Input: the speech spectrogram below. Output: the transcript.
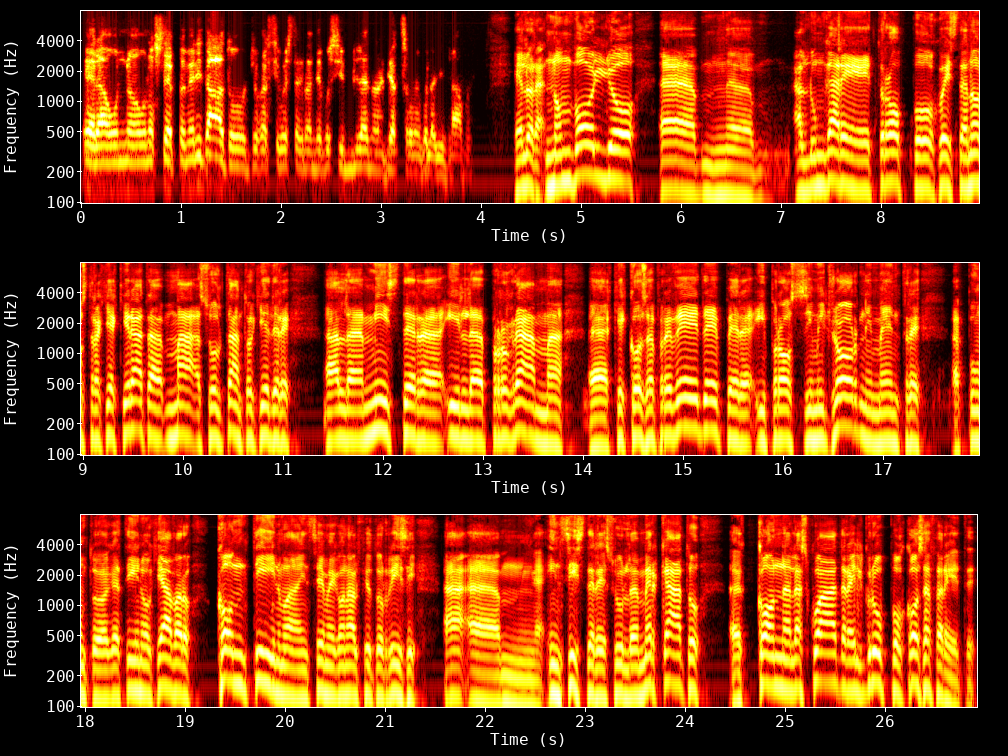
era un, uno step meritato giocarsi questa grande possibilità in una piazza come quella di Trapani. E allora non voglio ehm, eh, allungare troppo questa nostra chiacchierata, ma soltanto chiedere al mister il programma eh, che cosa prevede per i prossimi giorni, mentre appunto Agatino Chiavaro continua insieme con Alfio Torrisi a um, insistere sul mercato eh, con la squadra, il gruppo, cosa farete?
